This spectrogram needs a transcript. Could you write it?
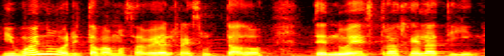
Y bueno, ahorita vamos a ver el resultado de nuestra gelatina.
